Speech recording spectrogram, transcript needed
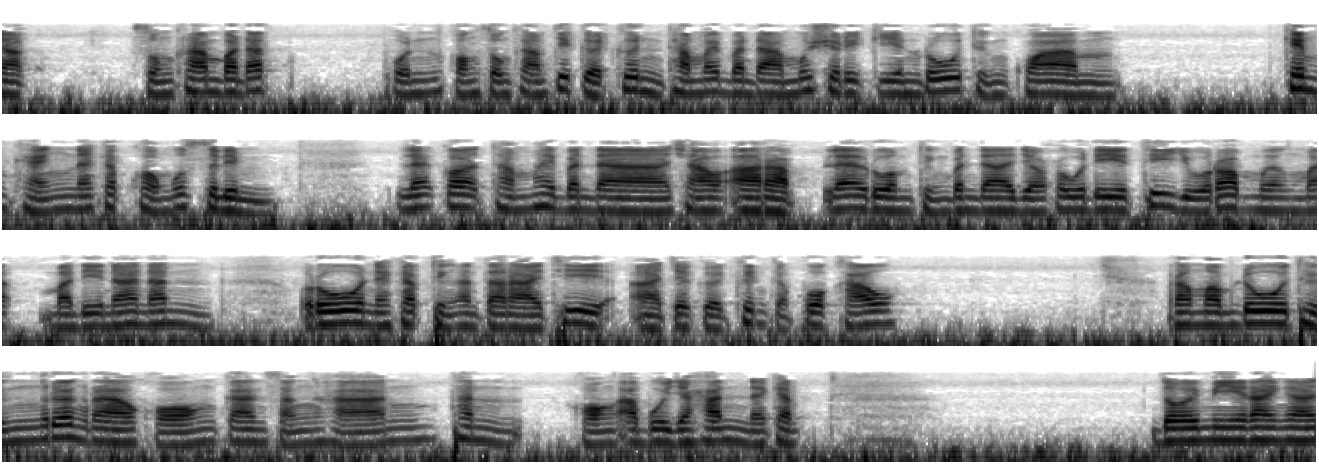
จากสงครามบัดัดผลของสงครามที่เกิดขึ้นทำให้บรรดามุชริกีนรู้ถึงความเข้มแข็งนะครับของมุสลิม และก็ทำให้บรรดาชาวอาหรับ และรวมถึงบรรดายาฮูดีที่อยู่รอบเมืองมาดีนานั้น รู้นะครับถึงอันตรายที่อาจจะเกิดขึ้นกับพวกเขา เรามาดูถึงเรื่องราวของการสังหารท่านของอบูยฮันนะครับ โดยมีรายงาน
